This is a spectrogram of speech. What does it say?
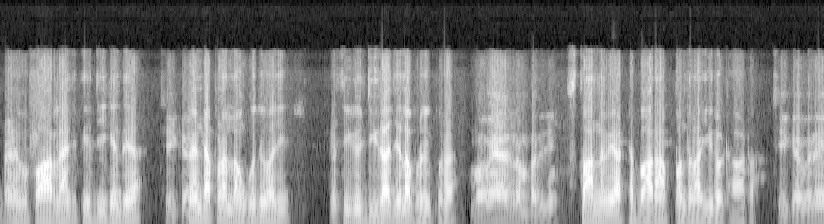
ਵੈਸੇ ਵਪਾਰ ਲੈਣ ਚ ਤੇਜੀ ਕਹਿੰਦੇ ਆ। ਠੀਕ ਹੈ ਪਿੰਡ ਆਪਣਾ ਲੌਂਗੋ ਦਿਵਾ ਜੀ। ਤਹਿਸੀਲ ਜੀਰਾ ਜ਼ਿਲ੍ਹਾ ਫਿਰੋਜ਼ਪੁਰ ਆ ਮੋਬਾਈਲ ਨੰਬਰ ਜੀ। 97812 15068 ਠੀਕ ਹੈ ਵੀਰੇ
